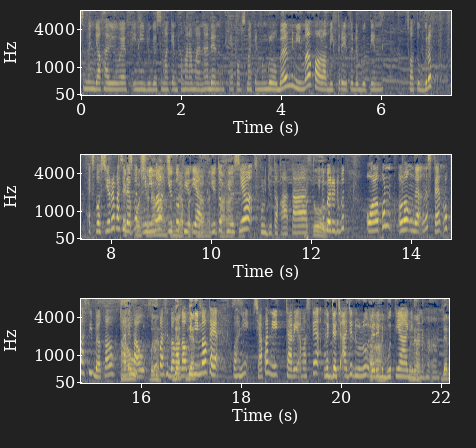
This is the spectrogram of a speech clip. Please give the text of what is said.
semenjak Hallyu Wave ini juga semakin ke mana-mana dan K-pop semakin mengglobal, minimal kalau Big Three itu debutin suatu grup, exposure-nya pasti dapat minimal YouTube view, ya YouTube views-nya 10 juta ke atas. Betul. Itu baru debut. Walaupun lo nggak nge-stand, lo pasti bakal cari Tahu, tahu. Lo pasti bakal Dan- tahu dan- minimal kayak wah ini siapa nih? Cari maksudnya ngejudge aja dulu dari Ah, debutnya bener. gimana. Dan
